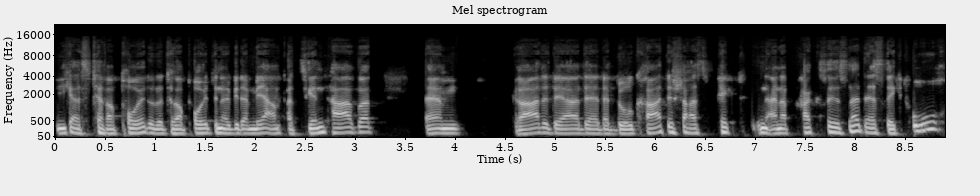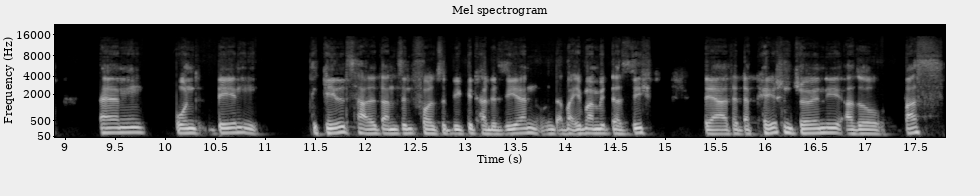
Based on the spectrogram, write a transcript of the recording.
die ich als Therapeut oder Therapeutin halt wieder mehr am Patient habe. Ähm, gerade der, der, der bürokratische Aspekt in einer Praxis, ne, der ist recht hoch. Ähm, und den gilt halt dann sinnvoll zu digitalisieren und aber immer mit der Sicht, der, der, der Patient Journey, also was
